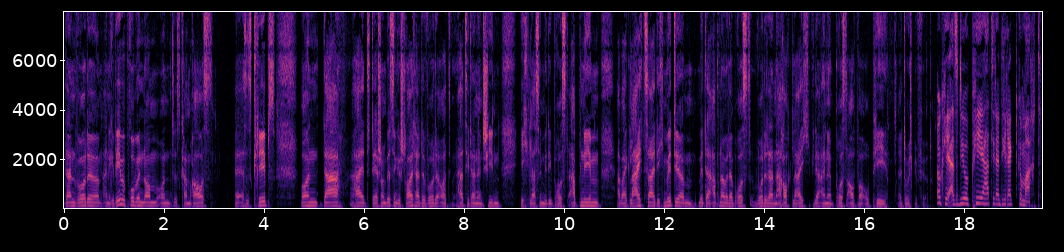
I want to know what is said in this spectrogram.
Dann wurde eine Gewebeprobe genommen und es kam raus, es ist Krebs. Und da halt der schon ein bisschen gestreut hatte, wurde, hat sie dann entschieden, ich lasse mir die Brust abnehmen. Aber gleichzeitig mit der, mit der Abnahme der Brust wurde danach auch gleich wieder eine Brustaufbau-OP äh, durchgeführt. Okay, also die OP hat sie dann direkt gemacht.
